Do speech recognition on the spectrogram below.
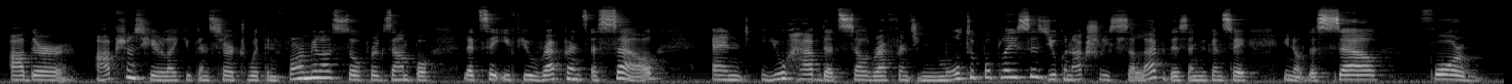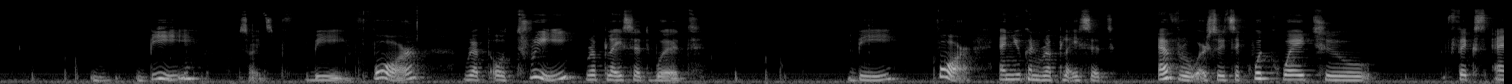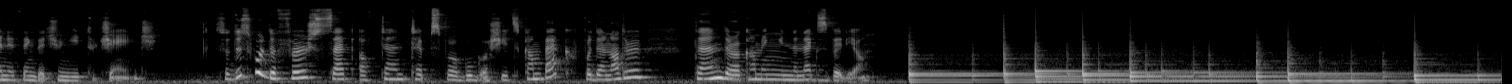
other options here like you can search within formulas. So for example let's say if you reference a cell and you have that cell reference in multiple places you can actually select this and you can say you know the cell for b so it's b4 rep or 3 replace it with b4 and you can replace it everywhere. So it's a quick way to fix anything that you need to change. So this were the first set of 10 tips for Google Sheets. Come back for the another 10 that are coming in the next video.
